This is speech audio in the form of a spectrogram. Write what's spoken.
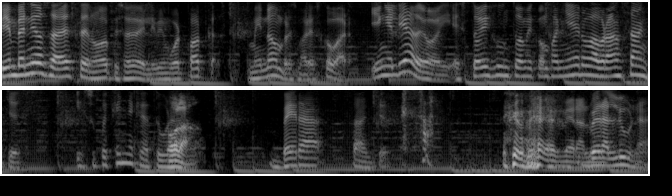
Bienvenidos a este nuevo episodio de Living World Podcast. Mi nombre es Mario Escobar y en el día de hoy estoy junto a mi compañero Abraham Sánchez y su pequeña criatura. Hola. Vera Sánchez. Vera Luna. Vera Luna.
